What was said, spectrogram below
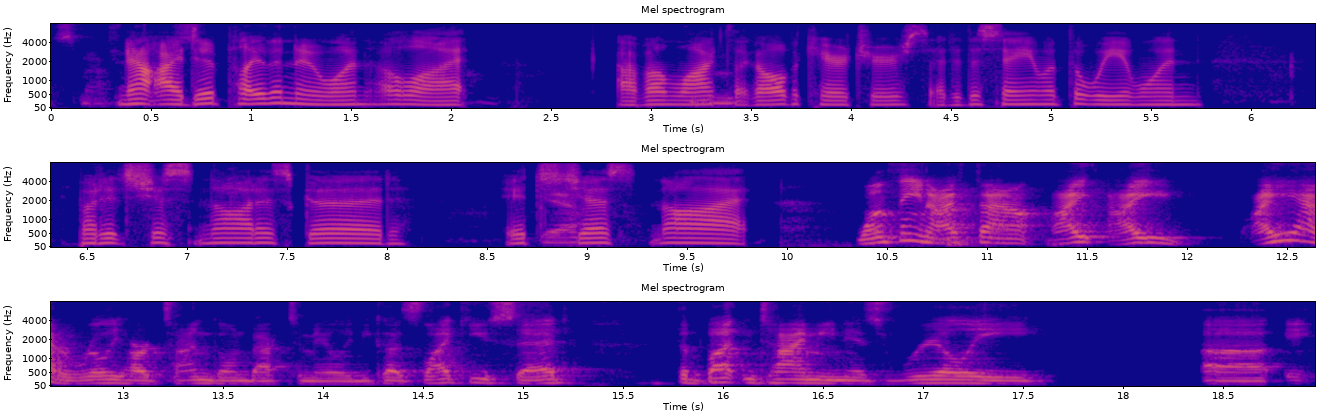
Smash. Now, I did play the new one a lot. I've unlocked Mhm. like all the characters. I did the same with the Wii one, but it's just not as good. It's Yeah. just not. One thing I found, I I I had a really hard time going back to melee because, like you said, the button timing is really, uh, it,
